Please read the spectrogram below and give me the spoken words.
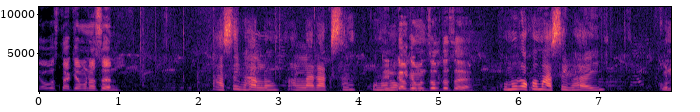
কি অবস্থা? কেমন আছেন? আছি ভালো আল্লাহ রাখছে। কোনো দিনকাল কেমন চলতেছে? কোনো রকম আছি ভাই। কোন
